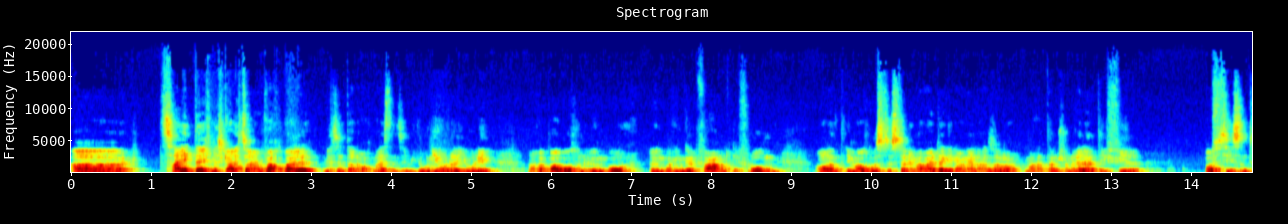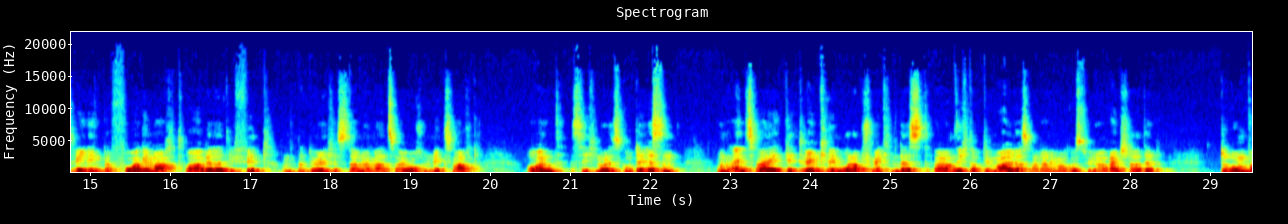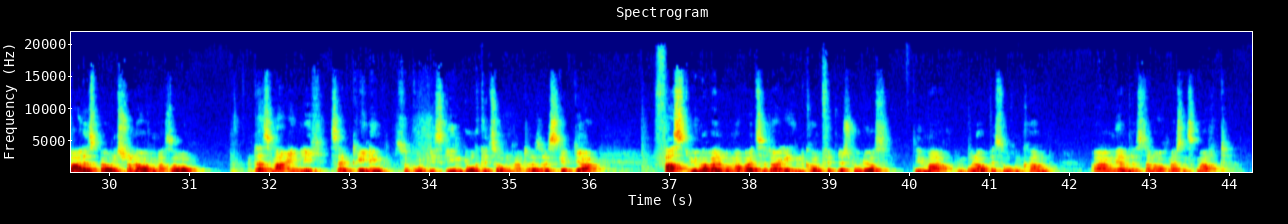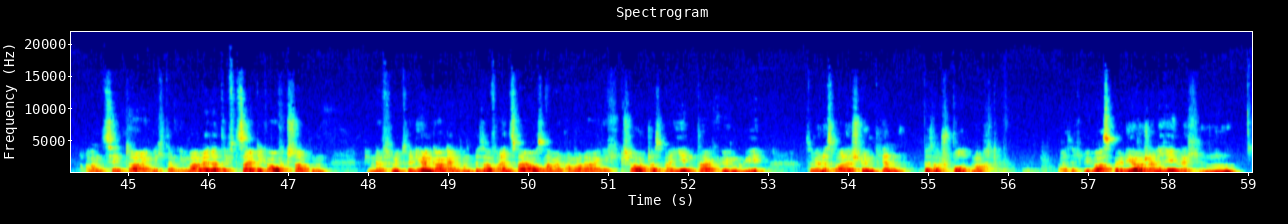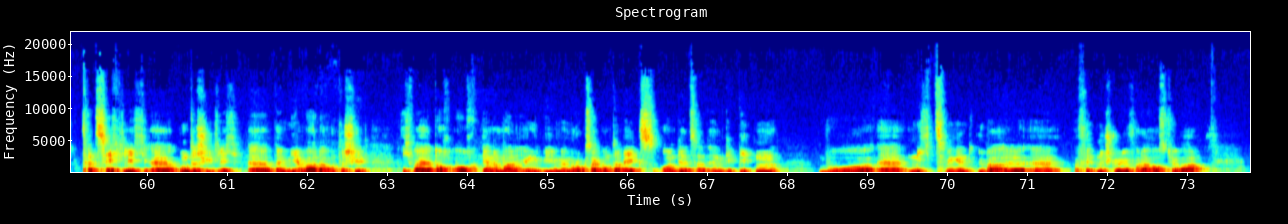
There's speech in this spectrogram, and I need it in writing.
äh, zeittechnisch gar nicht so einfach, weil wir sind dann auch meistens im Juni oder Juli nach ein paar Wochen irgendwo, irgendwo hingefahren, geflogen und im August ist dann immer weitergegangen. Also man hat dann schon relativ viel Off-Season-Training davor gemacht, war relativ fit und natürlich ist dann, wenn man zwei Wochen nichts macht und sich nur das gute Essen und ein, zwei Getränke im Urlaub schmecken lässt, äh, nicht optimal, dass man dann im August wieder reinstartet. Darum war das bei uns schon auch immer so, dass man eigentlich sein Training so gut wie es ging durchgezogen hat. Also es gibt ja fast überall, wo man heutzutage hinkommt, Fitnessstudios, die man im Urlaub besuchen kann. Ähm, wir haben das dann auch meistens gemacht und sind da eigentlich dann immer relativ zeitig aufgestanden, in der Früh trainieren gegangen und bis auf ein, zwei Ausnahmen haben wir da eigentlich geschaut, dass man jeden Tag irgendwie zumindest mal ein Stündchen ein bisschen Sport macht. Weiß nicht, wie war es bei dir? Wahrscheinlich ähnlich. Tatsächlich äh, unterschiedlich. Äh, bei mir war der Unterschied, ich war ja doch auch gerne mal irgendwie mit dem Rucksack unterwegs und jetzt halt in Gebieten, wo äh, nicht zwingend überall äh, ein Fitnessstudio vor der Haustür war.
